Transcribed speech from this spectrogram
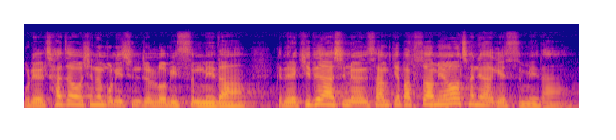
우리를 찾아오시는 분이신 줄로 믿습니다. 그들을 기대하시면서 함께 박수하며 찬양하겠습니다.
